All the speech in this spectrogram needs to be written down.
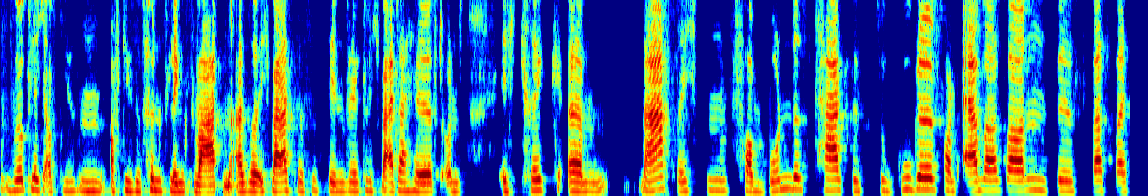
wirklich auf diesen, auf diese fünf Links warten. Also ich weiß, dass es denen wirklich weiterhilft und ich krieg ähm, Nachrichten vom Bundestag bis zu Google, von Amazon bis was weiß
